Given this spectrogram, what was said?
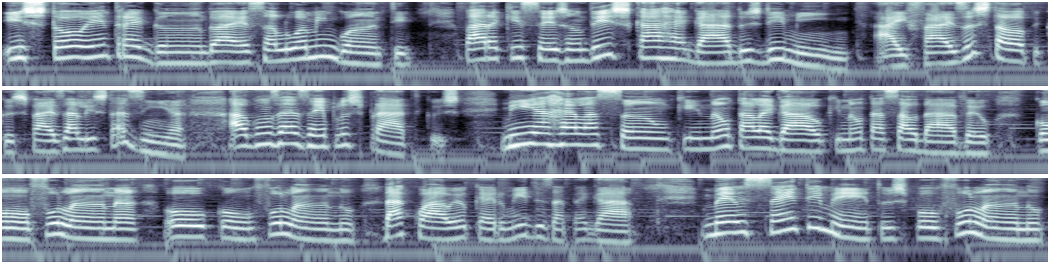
Estou entregando a essa lua minguante para que sejam descarregados de mim. Aí faz os tópicos, faz a listazinha. Alguns exemplos práticos. Minha relação que não tá legal, que não tá saudável com fulana ou com fulano, da qual eu quero me desapegar. Meus sentimentos por fulano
